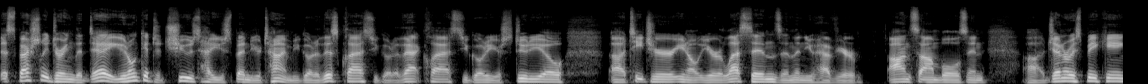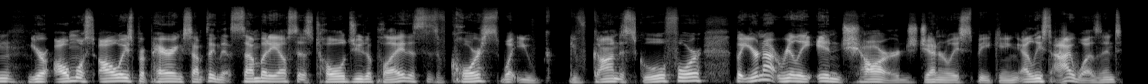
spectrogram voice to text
especially during the day, you don't get to choose how you spend your time. You go to this class, you go to that class, you go to your studio uh, teacher, you know, your lessons, and then you have your ensembles. And uh, generally speaking, you're almost always preparing something that somebody else has told you to play. This is, of course, what you've you've gone to school for, but you're not really in charge, generally speaking. At least I wasn't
